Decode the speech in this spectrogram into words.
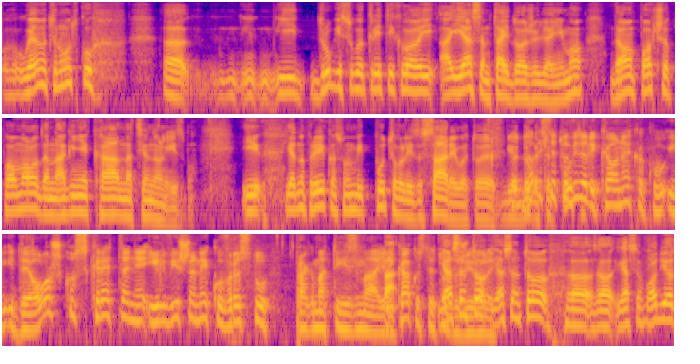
u jednom trenutku i drugi su ga kritikovali, a i ja sam taj doživlja imao, da on počeo pomalo da naginje ka nacionalizmu. I jednom prilikom smo mi putovali za Sarajevo, to je bio dugačak put. Da li ste to put. videli kao nekakvu ideološko skretanje ili više neku vrstu pragmatizma ili pa, kako ste to ja sam doživali? To, ja sam to, ja sam vodio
